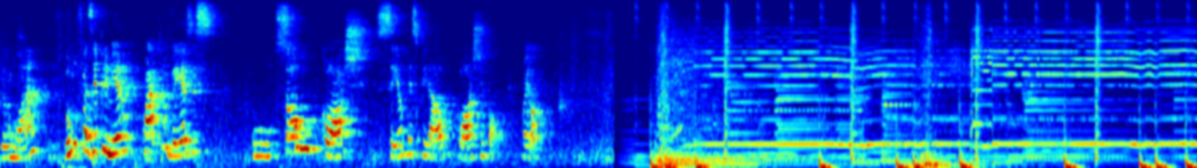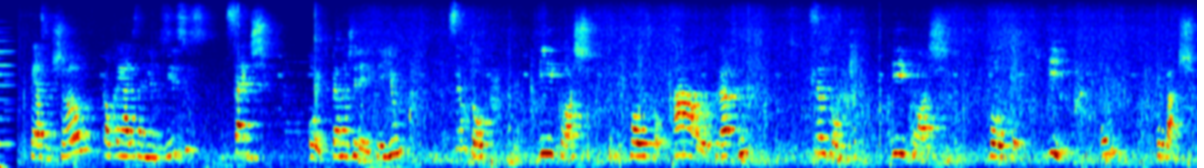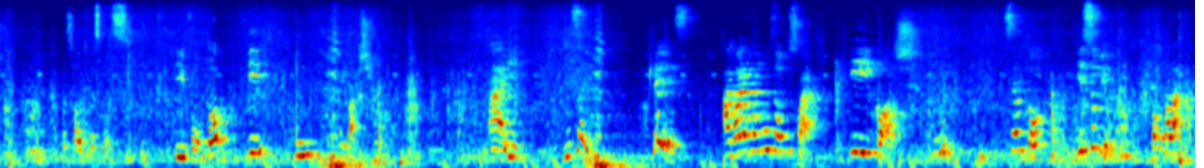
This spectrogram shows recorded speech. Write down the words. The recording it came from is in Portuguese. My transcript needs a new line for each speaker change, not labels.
Vamos lá. Vamos fazer primeiro quatro vezes o sol, cloche, senta, espiral, cloche e volta. Vai lá. Pés no chão, calcanhares na linha dos isquios. Sete, oito. Perna direita e um. Sentou. E cloche. Voltou. A outra. Um. Sentou. E cloche. Voltou. E um. Por baixo. Solta o pescoço. E voltou. E um. Por baixo. Aí. Isso aí. Beleza. Agora vamos os outros quatro. E coxe. Um, sentou e subiu. Volta lá.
